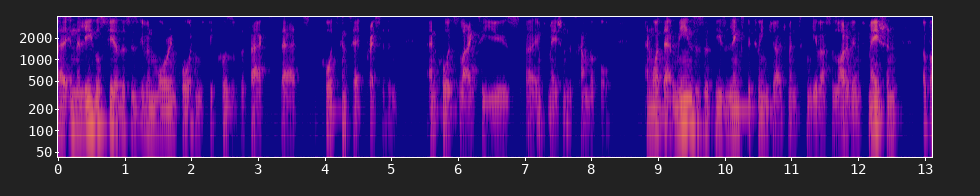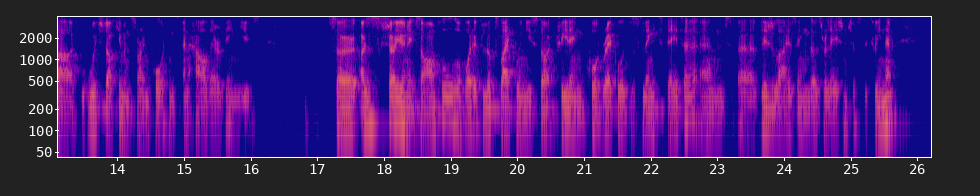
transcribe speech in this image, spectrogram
Uh, in the legal sphere, this is even more important because of the fact that courts can set precedent and courts like to use uh, information that's come before. And what that means is that these links between judgments can give us a lot of information about which documents are important and how they're being used. So I'll just show you an example of what it looks like when you start treating court records as linked data and uh, visualizing those relationships between them.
